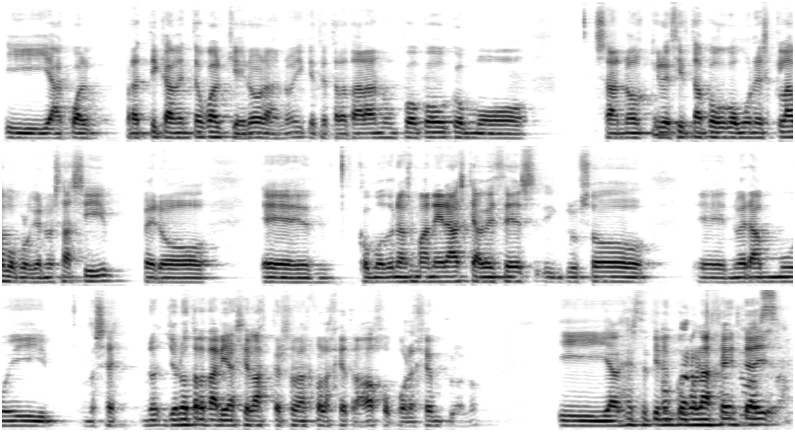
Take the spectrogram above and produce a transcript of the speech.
y a cual, prácticamente a cualquier hora, ¿no? Y que te trataran un poco como, o sea, no quiero decir tampoco como un esclavo, porque no es así, pero eh, como de unas maneras que a veces incluso eh, no eran muy, no sé, yo no trataría así a las personas con las que trabajo, por ejemplo, ¿no? Y a veces te tienen como la agencia...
